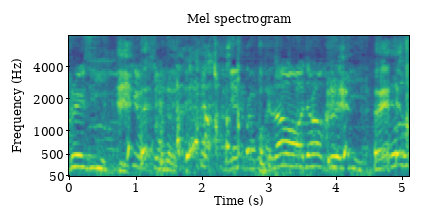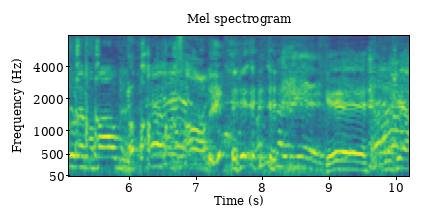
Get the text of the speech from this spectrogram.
crazy ဒီသားမောကျွန်တော် crazy ဘိုးဆိုလည်းမမအောင်ဘူးအော်ကဲတို့ချာ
